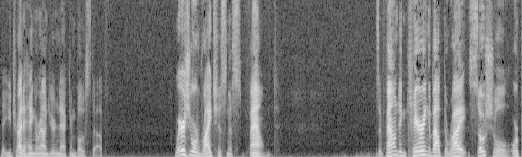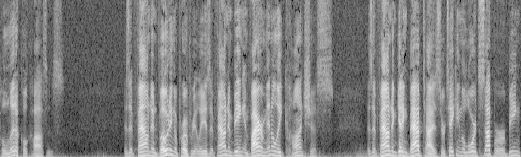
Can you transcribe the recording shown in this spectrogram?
that you try to hang around your neck and boast of? Where's your righteousness found? Is it found in caring about the right social or political causes? Is it found in voting appropriately? Is it found in being environmentally conscious? Is it found in getting baptized or taking the Lord's Supper or being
